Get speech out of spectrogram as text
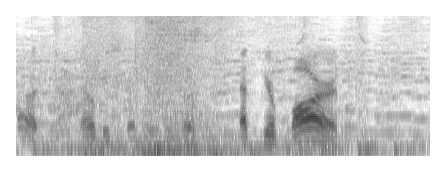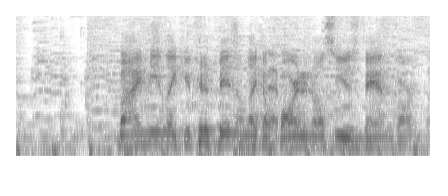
fuck? That would be stupid. if you could. That's your bard. But I mean, like you could have been like a bard and also use Vanguard though.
